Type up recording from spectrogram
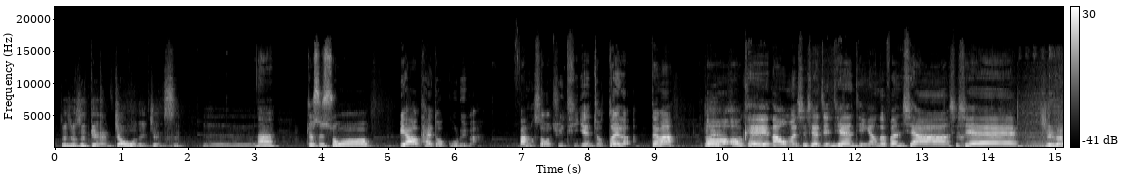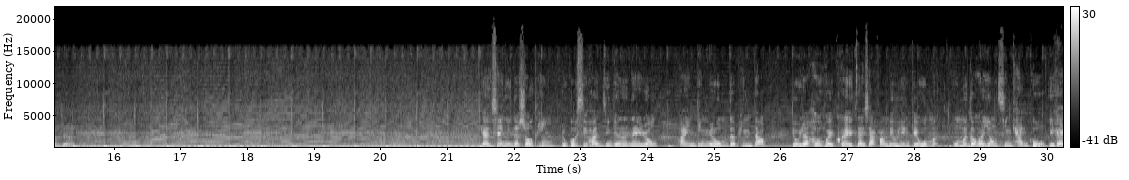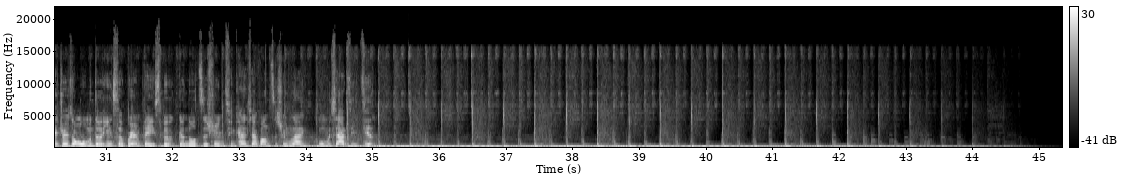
这就是点燃教我的一件事。嗯，那就是说不要有太多顾虑嘛，放手去体验就对了，对吗？好，OK，那我们谢谢今天婷养的分享，谢谢，谢谢大家，感谢您的收听。如果喜欢今天的内容，欢迎订阅我们的频道。有任何回馈，在下方留言给我们，我们都会用心看过。也可以追踪我们的 Instagram、Facebook，更多资讯请看下方资讯栏。我们下集见。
